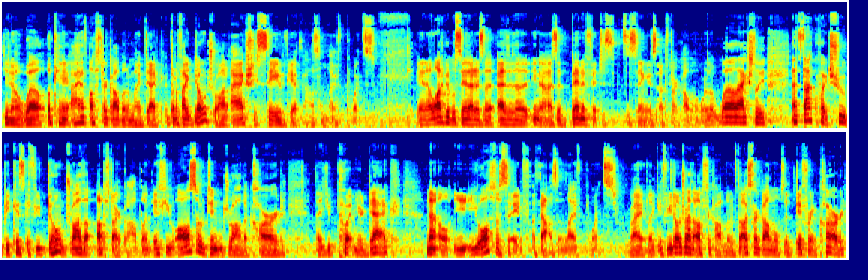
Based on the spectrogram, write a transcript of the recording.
you know, well, okay, I have Upstart Goblin in my deck, but if I don't draw it, I actually save the 1,000 life points. And a lot of people say that as a, as a you know as a benefit to, to saying is Upstart Goblin. Where the, well, actually, that's not quite true because if you don't draw the Upstart Goblin, if you also didn't draw the card that you put in your deck, not you, you also save a thousand life points, right? Like if you don't draw the Upstart Goblin, if the Upstart Goblin was a different card,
